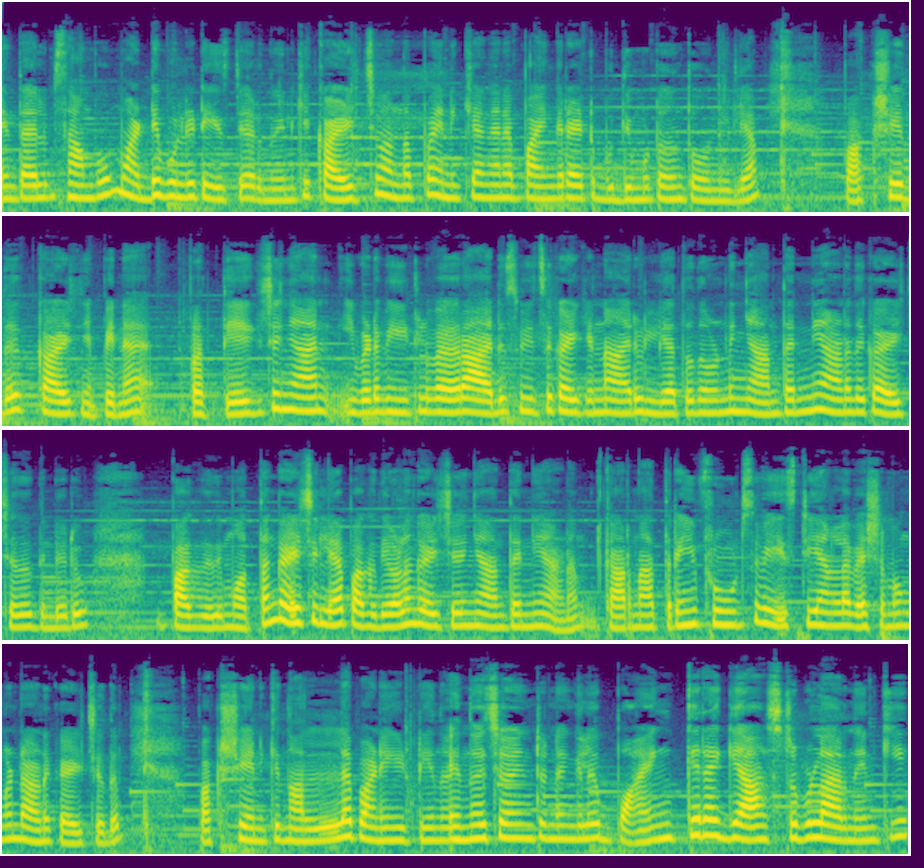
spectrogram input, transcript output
എന്തായാലും സംഭവം അടിപൊളി ടേസ്റ്റ് ആയിരുന്നു. എനിക്ക് കഴിച്ചു വന്നപ്പോൾ എനിക്ക് അങ്ങനെ ഭയങ്കരമായിട്ട് ബുദ്ധിമുട്ടൊന്നും തോന്നിയില്ല. പക്ഷേ ഇത് കഴിഞ്ഞ്. പിന്നെ പ്രത്യേകിച്ച് ഞാൻ ഇവിടെ വീട്ടിൽ വേറെ ആരും സ്വീറ്റ്സ് കഴിക്കുന്ന ആരും ഇല്ലാത്തതുകൊണ്ട് ഞാൻ തന്നെയാണ് ഇത് കഴിച്ചത്. ഇതിന്റെ ഒരു പകുതി മൊത്തം കഴിച്ചില്ല പകുതിയോളം കഴിച്ചത് ഞാൻ തന്നെയാണ്. കാരണം അത്രയും ഫ്രൂട്ട്സ് വേസ്റ്റ് ചെയ്യാനുള്ള വിഷമം കൊണ്ടാണ് കഴിച്ചത്. പക്ഷേ എനിക്ക് നല്ല പണി കിട്ടിയെന്ന് എന്ന് വെച്ച് കഴിഞ്ഞിട്ടുണ്ടെങ്കിൽ ഭയങ്കര ഗ്യാസ് ട്രബിൾ ആയിരുന്നു. എനിക്ക്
